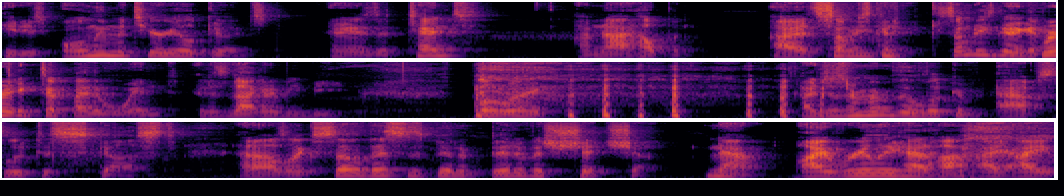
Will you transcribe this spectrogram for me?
It is only material goods, and it is a tent. I'm not helping. Uh, somebody's gonna somebody's gonna get Right. picked up by the wind, and it's not gonna be me. But like, I just remember the look of absolute disgust, and I was like, so this has been a bit of a shit show. Now, I really had high, I, I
